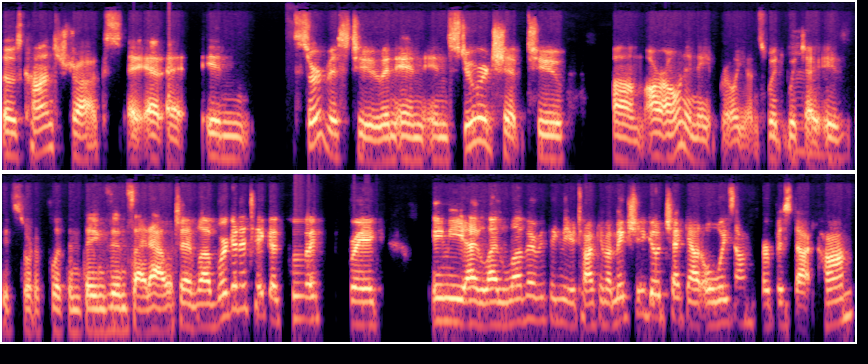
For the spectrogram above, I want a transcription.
those constructs in service to and in, in stewardship to um, our own innate brilliance, which, which mm. is it's sort of flipping things inside out, which I love. We're going to take a quick break. Amy, I, I love everything that you're talking about. Make sure you go check out alwaysonpurpose.com.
